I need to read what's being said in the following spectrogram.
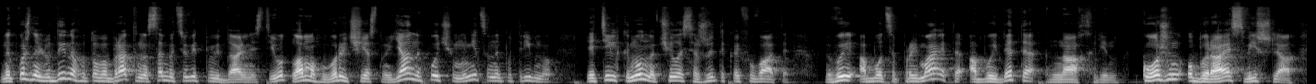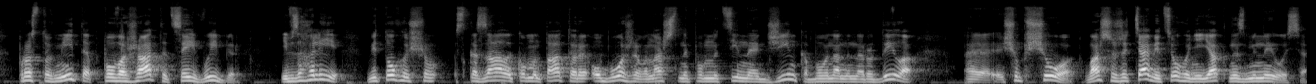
Не кожна людина готова брати на себе цю відповідальність. І от лама говорить чесно: я не хочу, мені це не потрібно. Я тільки ну, навчилася жити, кайфувати. Ви або це приймаєте, або йдете нахрін. Кожен обирає свій шлях. Просто вмійте поважати цей вибір. І взагалі, від того, що сказали коментатори, о Боже, вона ж неповноцінна як жінка, бо вона не народила. е, Щоб що? Ваше життя від цього ніяк не змінилося.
